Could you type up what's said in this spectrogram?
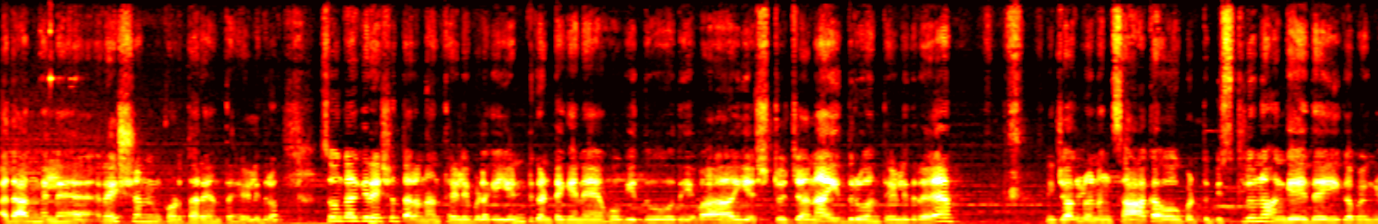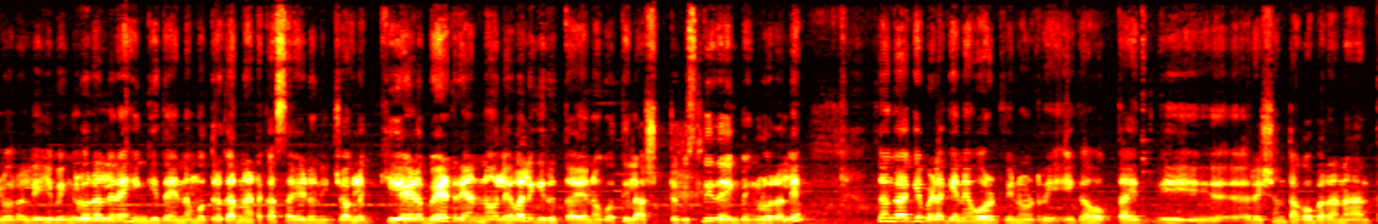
ಅದಾದಮೇಲೆ ರೇಷನ್ ಕೊಡ್ತಾರೆ ಅಂತ ಹೇಳಿದರು. ಸೊ ಹಂಗಾಗಿ ರೇಷನ್ ತರೋಣ ಅಂತ ಹೇಳಿ ಬೆಳಗ್ಗೆ ಎಂಟು ಗಂಟೆಗೇ ಹೋಗಿದ್ದು. ದೇವ ಎಷ್ಟು ಜನ ಇದ್ದರು ಅಂತ ಹೇಳಿದರೆ, ನಿಜವಾಗ್ಲೂ ನಂಗೆ ಸಾಕ ಹೋಗ್ಬಿಡ್ತು. ಬಿಸಿಲೂ ಹಾಗೆ ಇದೆ. ಈಗ ಬೆಂಗಳೂರಲ್ಲಿ, ಈ ಬೆಂಗಳೂರಲ್ಲೇ ಹಿಂಗಿದೆ. ನಮ್ಮ ಉತ್ತರ ಕರ್ನಾಟಕ ಸೈಡು ನಿಜವಾಗ್ಲೂ ಕೇಳಬೇಡ್ರಿ ಅನ್ನೋ ಲೆವೆಲ್ಗೆ ಇರುತ್ತೋ ಏನೋ ಗೊತ್ತಿಲ್ಲ. ಅಷ್ಟು ಬಿಸಿಲಿದೆ ಈಗ ಬೆಂಗಳೂರಲ್ಲಿ. ಸೊ ಹಂಗಾಗಿ ಬೆಳಗ್ಗೆನೇ ಹೊರಟ್ವಿ ನೋಡ್ರಿ. ಈಗ ಹೋಗ್ತಾ ಇದ್ವಿ, ರೇಷನ್ ತಗೊಬರೋಣ ಅಂತ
